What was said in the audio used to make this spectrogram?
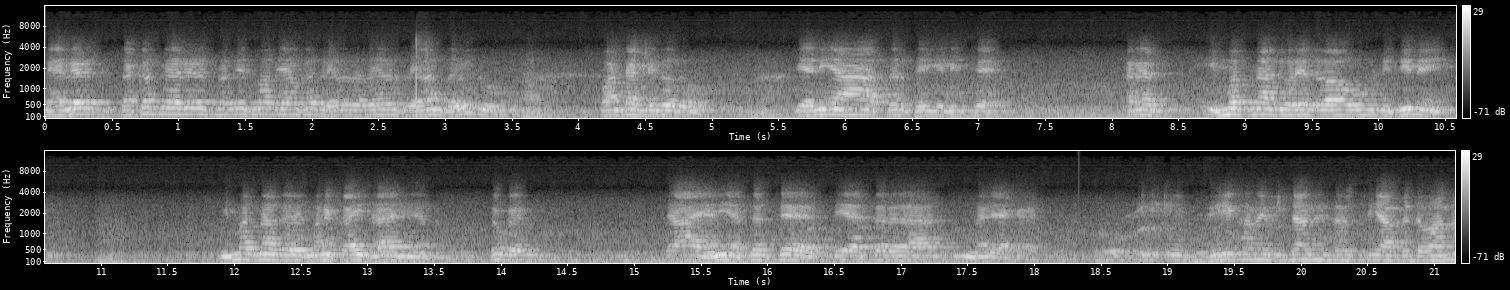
મેલેરિયા સખત મેલેરિયા પ્રદેશમાં બે વખત રહેવા- રહેવા- રહેવાનું થયું હતું. કોન્ટેક્ટ લીધો હતો. તેની આ અસર થઈ ગયેલી છે. અને હિંમત ના જોરે દવાઓ લીધી નહીં. હિંમત ના કરે મને કઈ થાય નહીં શું કહ્યું? કે આ એની અસર છે તે અસર આ નડ્યા કરે વિવેક અને વિચારની દ્રષ્ટિએ આપણે દવા ન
